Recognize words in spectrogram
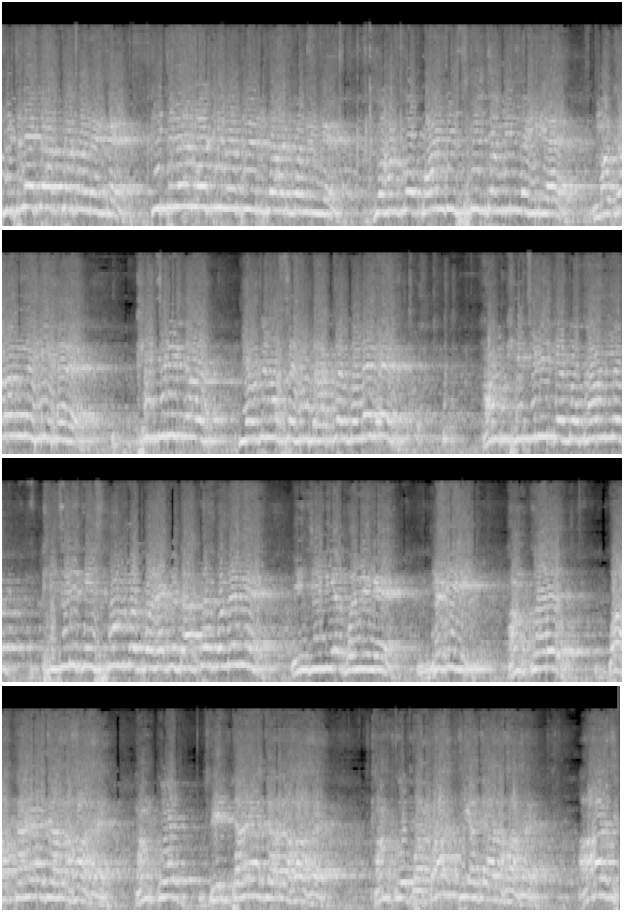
कितने डॉक्टर बनेंगे? रोज़गार बनेंगे, जो हमको पाँच स्पीड ज़मीन नहीं है, मकान नहीं है, खिचड़ी का योजना से हम डॉक्टर बनेंगे। हम खिचड़ी के दुकान में, खिचड़ी के स्कूल में पढ़े के डॉक्टर बनेंगे, इंजीनियर बनेंगे। नहीं, हमको बहकाया जा रहा है, हमको बिल्टाया जा रहा है, हमको बर्बाद किया जा रहा है। आज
